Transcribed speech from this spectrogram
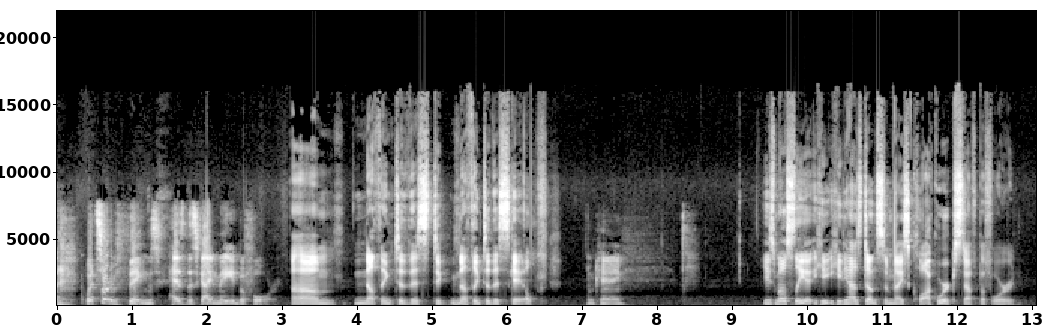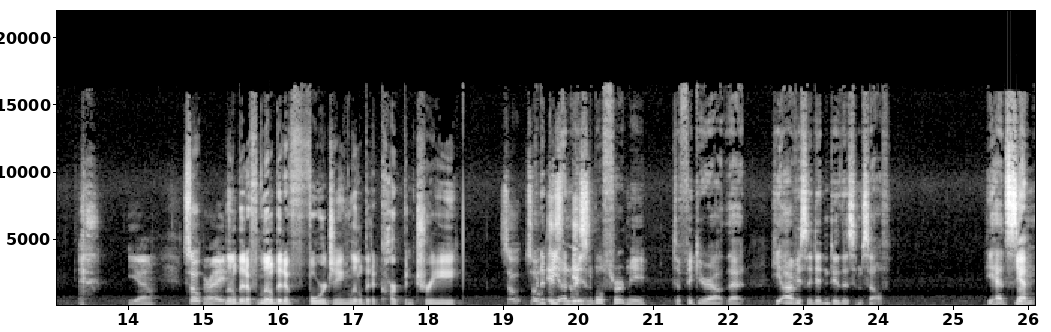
what sort of things has this guy made before? Um, nothing to this to nothing to this scale. Okay. He's mostly he he has done some nice clockwork stuff before. Yeah. so All right. A little bit of little bit of forging, a little bit of carpentry. so so. Would it is- be is- unreasonable for me to figure out that he obviously didn't do this himself? He had some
